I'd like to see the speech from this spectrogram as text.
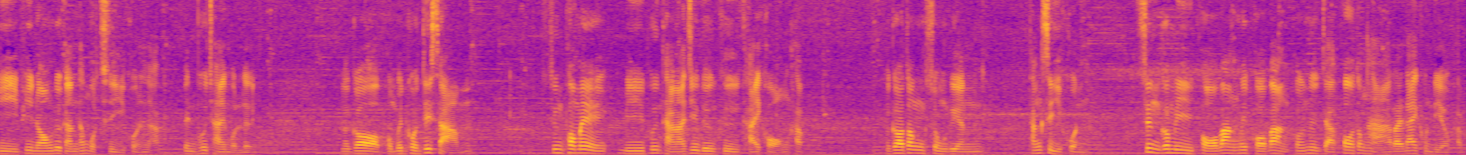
มีพี่น้องด้วยกันทั้งหมด 4 คนนะครับเป็นผู้ชายหมดเลย แล้วก็ผมเป็นคนที่ 3 ซึ่งพ่อแม่มีพื้นฐานอาชีพเดิมคือขายของครับ แล้วก็ต้องส่งเรียนทั้ง 4 คน ซึ่งก็มีพอบ้างไม่พอบ้างเพราะเนื่องจากพ่อต้องหารายได้คนเดียวครับ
